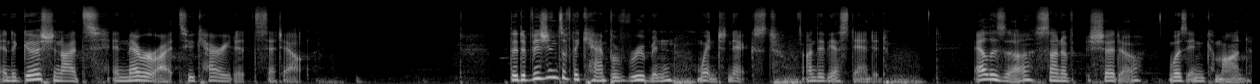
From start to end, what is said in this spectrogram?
and the Gershonites and Merarites who carried it set out. The divisions of the camp of Reuben went next, under their standard. Elizur, son of Shedeur, was in command.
